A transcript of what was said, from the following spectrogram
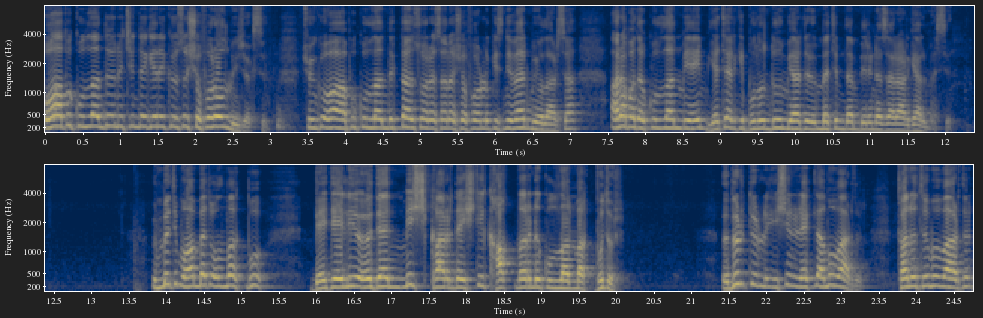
O hapı kullandığın için de gerekiyorsa şoför olmayacaksın. Çünkü o hapı kullandıktan sonra sana şoförlük izni vermiyorlarsa arabada kullanmayayım yeter ki bulunduğum yerde ümmetimden birine zarar gelmesin. Ümmeti Muhammed olmak bu bedeli ödenmiş kardeşlik haklarını kullanmak budur. Öbür türlü işin reklamı vardır. Tanıtımı vardır.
